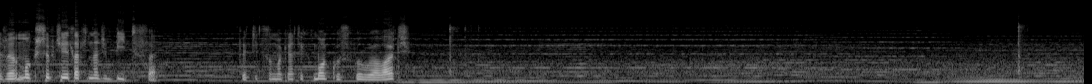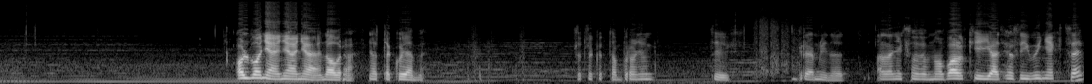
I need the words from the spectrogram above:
że mógł szybciej zaczynać bitwę. Taki co mogę tych moków spróbować. Albo nie, nie, nie, dobra, nie atakujemy. Zaczekaj tam bronią tych gremliny, ale nie chcą ze mną walki, ja też nimi nie chcę,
